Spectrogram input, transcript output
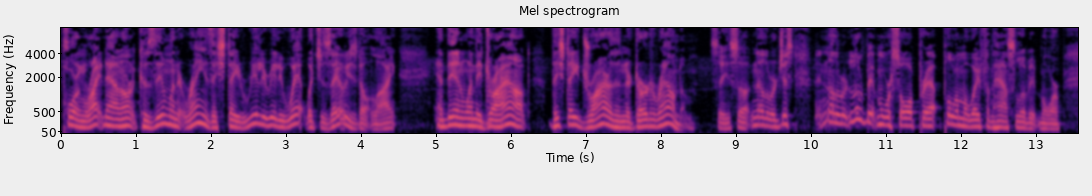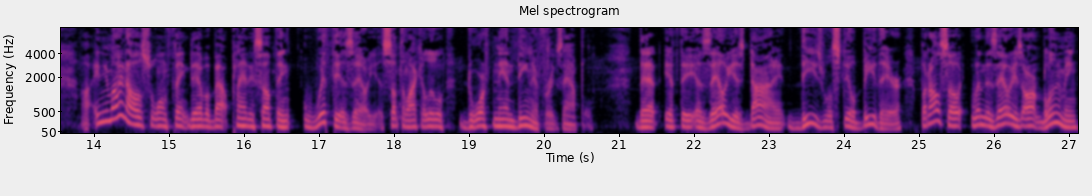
pouring right down on it because then when it rains they stay really really wet, which azaleas don't like, and then when they dry out they stay drier than the dirt around them. See, so in other words, just in other words, a little bit more soil prep, pull them away from the house a little bit more, uh, and you might also want to think, Deb, about planting something with the azaleas, something like a little dwarf nandina, for example that if the azaleas die, these will still be there. But also, when the azaleas aren't blooming,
